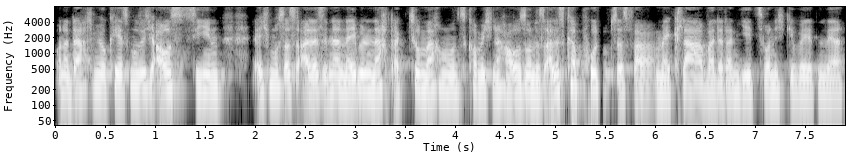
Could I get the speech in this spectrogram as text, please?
Und dann dachte ich mir, okay, jetzt muss ich ausziehen. Ich muss das alles in der Nebel-Nachtaktion machen, sonst komme ich nach Hause und ist alles kaputt. Das war mir klar, weil er dann je zornig gewesen wäre.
